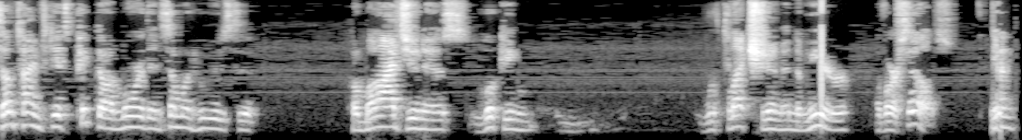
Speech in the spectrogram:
sometimes gets picked on more than someone who is the homogenous looking reflection in the mirror of ourselves. And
